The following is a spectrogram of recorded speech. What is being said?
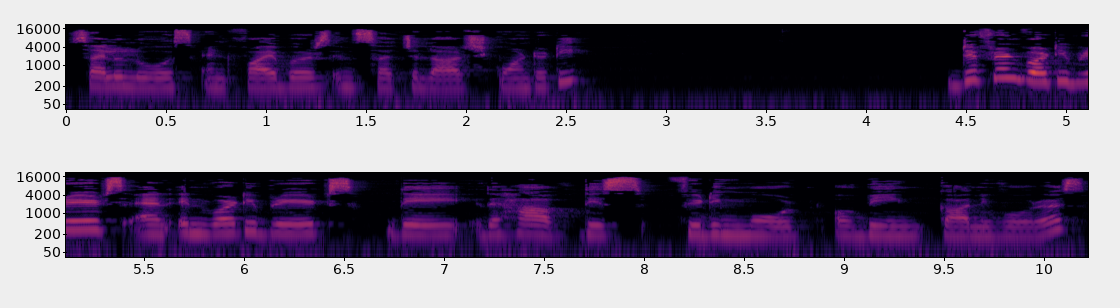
cellulose and fibers in such a large quantity. Different vertebrates and invertebrates, they, they have this feeding mode of being carnivorous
